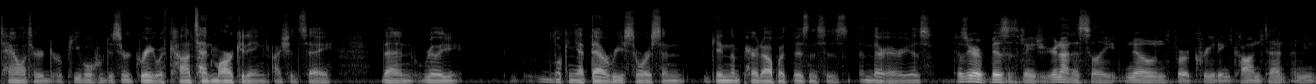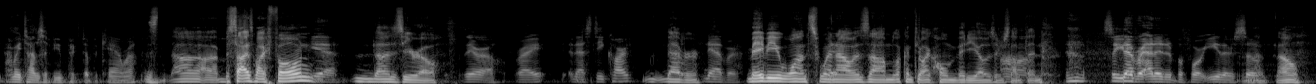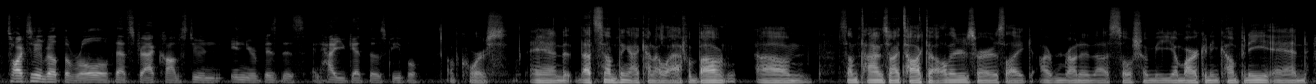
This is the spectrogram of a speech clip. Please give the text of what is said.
talented or people who just are great with content marketing, I should say, then really looking at that resource and getting them paired up with businesses in their areas. Because you're a business major, you're not necessarily known for creating content. I mean, how many times have you picked up a camera? Uh, besides my phone, Yeah. uh, zero, Zero, right? An SD card? never. Never. Maybe once when I was um, looking through like home videos or Uh-huh. something. So you never edited before either. So no, talk to me about the role of that Stratcom student in your business and how you get those people. of course, and that's something I kind of laugh about. Um, sometimes when I talk to others, where it's like I'm running a social media marketing company, and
